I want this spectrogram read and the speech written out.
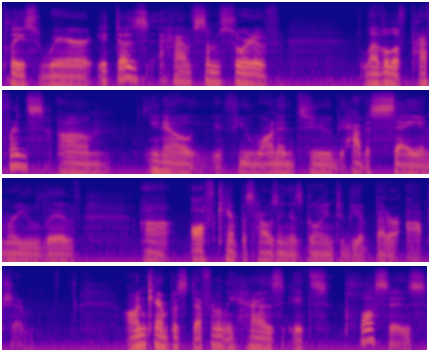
place where it does have some sort of level of preference. Um, you know, if you wanted to have a say in where you live, uh, off campus housing is going to be a better option. On campus definitely has its pluses.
